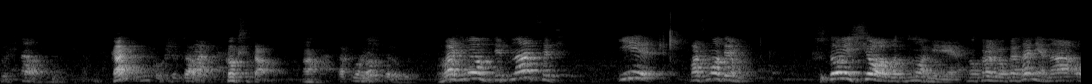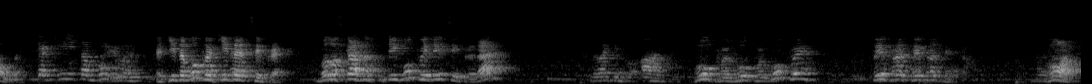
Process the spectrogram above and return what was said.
Курштал. Как? Кокшетау. Кокшетау. Ага. Вторую? Возьмем 15 и посмотрим, что еще вот в номере, ну кроме указания на область. Какие-то буквы. Какие-то буквы, какие-то цифры. Было сказано, что три буквы и три цифры, да? Давайте А. Буквы, буквы, буквы, цифра, цифра, цифра. Вот.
